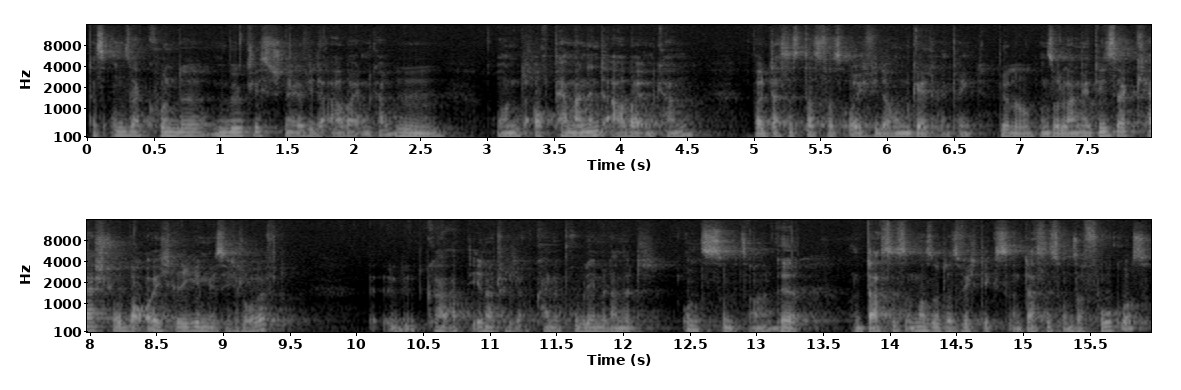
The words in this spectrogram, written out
dass unser Kunde möglichst schnell wieder arbeiten kann Mhm. und auch permanent arbeiten kann, weil das ist das, was euch wiederum Geld einbringt. Genau. Und solange dieser Cashflow bei euch regelmäßig läuft, äh, habt ihr natürlich auch keine Probleme damit, uns zu bezahlen. Ja. Und das ist immer so das Wichtigste. Und das ist unser Fokus.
